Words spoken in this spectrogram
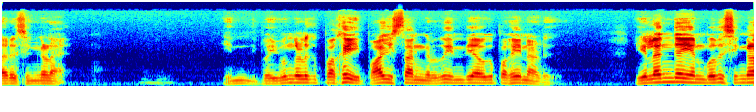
ஆறு சிங்களன் இந் இப்போ இவங்களுக்கு பகை. பாகிஸ்தான்ங்கிறது இந்தியாவுக்கு பகை நாடு. இலங்கை என்பது சிங்கள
